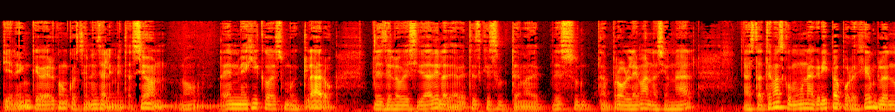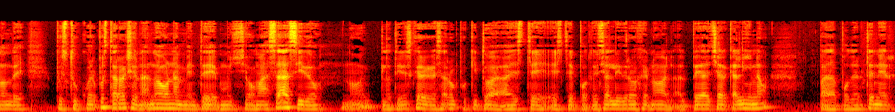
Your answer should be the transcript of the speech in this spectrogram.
tienen que ver con cuestiones de alimentación, ¿no? En México es muy claro, desde la obesidad y la diabetes, que es un tema, de, es un problema nacional, hasta temas como una gripa, por ejemplo, en donde pues tu cuerpo está reaccionando a un ambiente mucho más ácido, ¿no? Lo tienes que regresar un poquito a, este, este potencial de hidrógeno, al, al pH alcalino, para poder tener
